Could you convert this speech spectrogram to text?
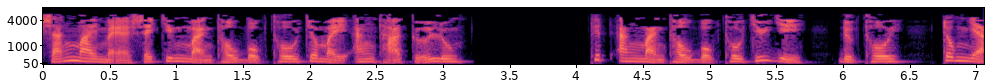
sáng mai mẹ sẽ chưng màn thầu bột thô cho mày ăn thả cửa luôn. Thích ăn màn thầu bột thô chứ gì, được thôi, trong nhà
